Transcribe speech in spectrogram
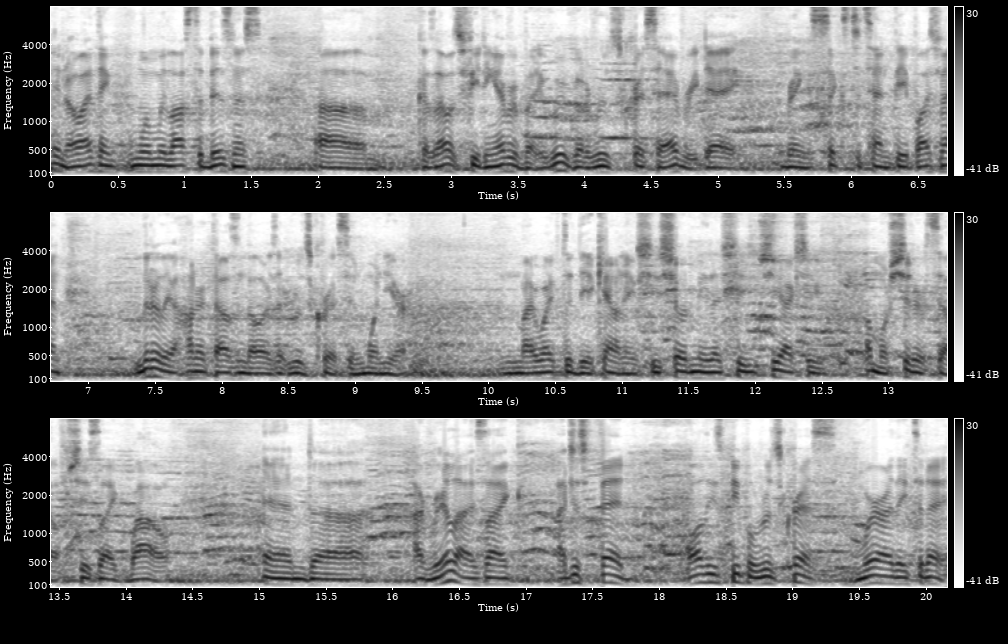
you know, I think when we lost the business, because I was feeding everybody, we would go to Ruth's Chris every day, bring six to ten people. I spent literally $100,000 at Ruth's Chris in one year. And my wife did the accounting. She showed me that she, she actually almost shit herself. She's like, wow. And uh, I realized, like, I just fed all these people Ruth's Chris. Where are they today?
